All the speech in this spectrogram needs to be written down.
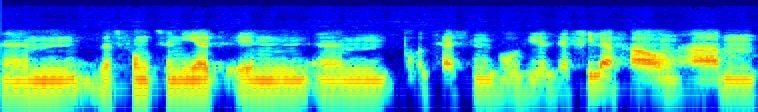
Ähm, das funktioniert in ähm, Prozessen, wo wir sehr viel Erfahrung haben,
